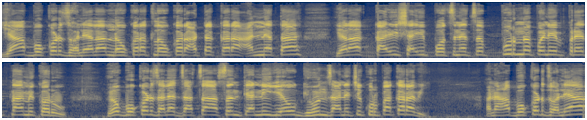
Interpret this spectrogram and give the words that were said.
या बोकड झोल्याला लवकरात लवकर अटक करा. अन्यथा याला काळीशाही पोचण्याचं पूर्णपणे प्रयत्न आम्ही करू. ह्यो बोकड झाल्या जाचा असन त्यांनी येऊ घेऊन जाण्याची कृपा करावी. आणि हा बोकड झोल्या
